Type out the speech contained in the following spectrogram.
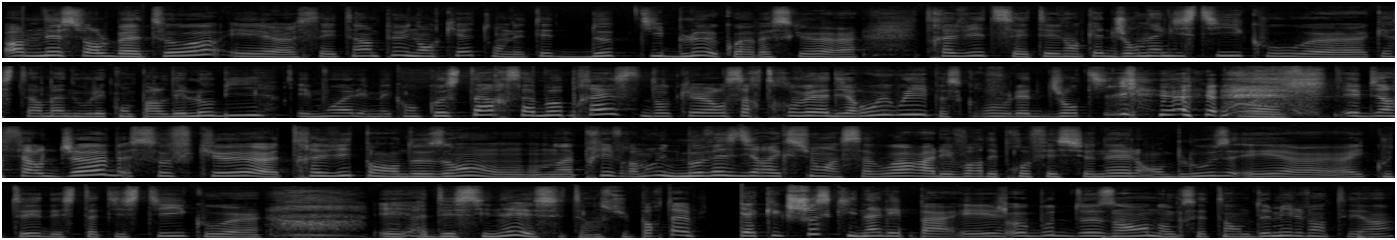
emmené sur le bateau, et euh, ça a été un peu une enquête, où on était deux petits bleus, quoi, parce que très vite, ça a été une enquête journalistique, où Casterman voulait qu'on parle des lobbies, et moi, les mecs en costard, ça m'oppresse, donc on s'est retrouvés à dire oui, oui, parce qu'on voulait être gentils, Ouais. et bien faire le job, sauf que très vite, pendant deux ans, on, a pris vraiment une mauvaise direction, à savoir aller voir des professionnels en blues et euh, écouter des statistiques ou, euh, et à dessiner, et c'était insupportable. Il y a quelque chose qui n'allait pas. Et au bout de deux ans, donc c'était en 2021,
